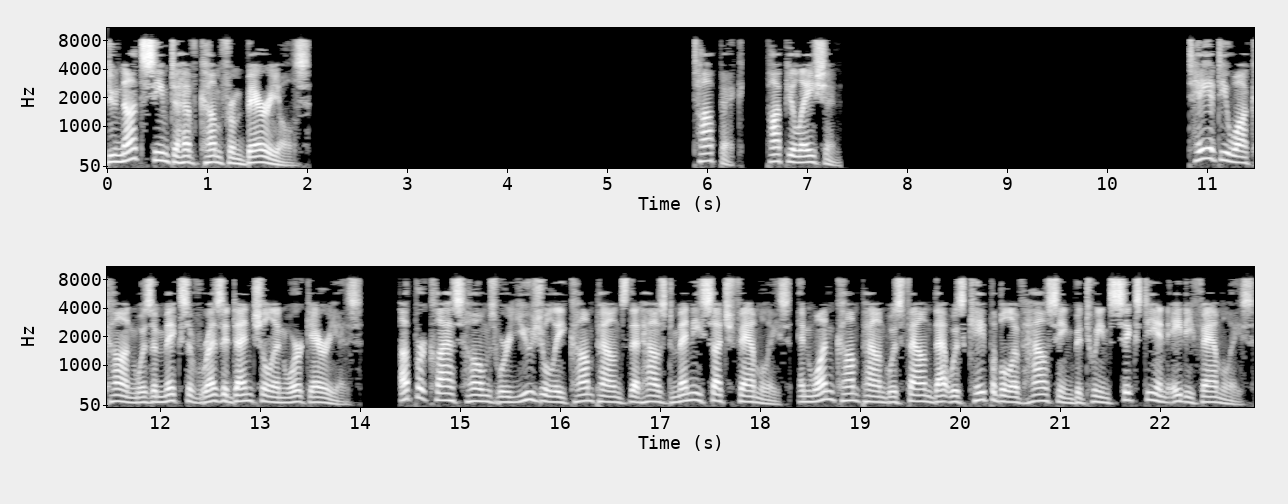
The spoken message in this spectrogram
do not seem to have come from burials. Population Teotihuacan was a mix of residential and work areas. Upper-class homes were usually compounds that housed many such families, and one compound was found that was capable of housing between 60 and 80 families.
